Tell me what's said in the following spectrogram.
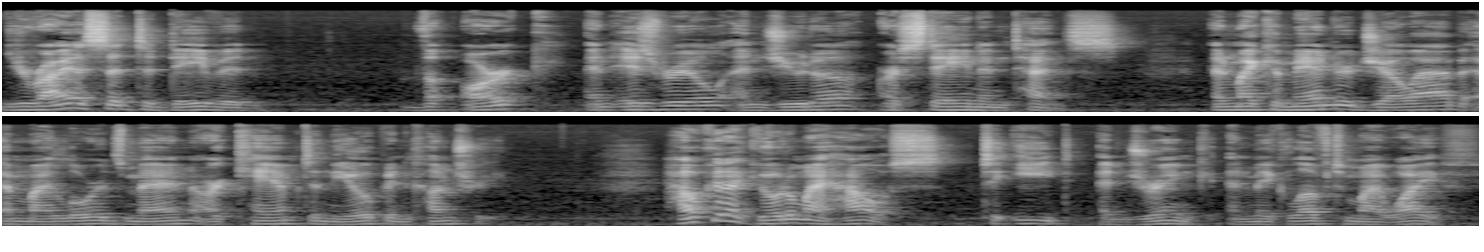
Uriah said to David, "The ark and Israel and Judah are staying in tents, and my commander Joab and my lord's men are camped in the open country. How could I go to my house to eat and drink and make love to my wife?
